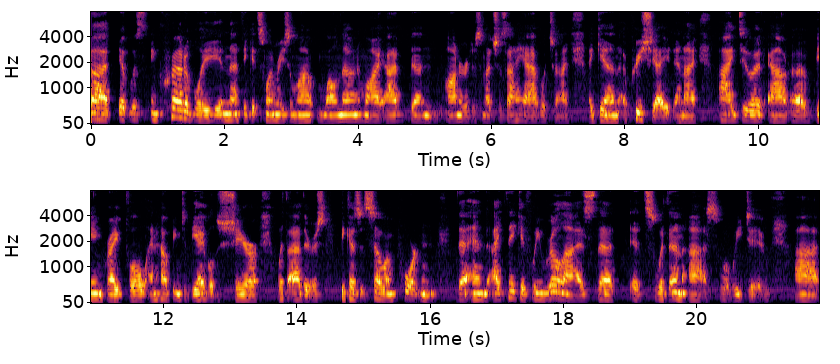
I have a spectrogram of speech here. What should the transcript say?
but it was incredibly, and I think it's one reason why I'm well known and why I've been honored as much as I have, which I again appreciate, and I, I do it out of being grateful and hoping to be able to share with others because it's so important. That, and I think if we realize that it's within us what we do. Uh,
